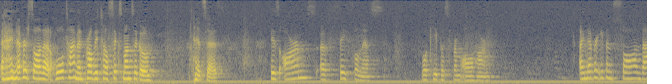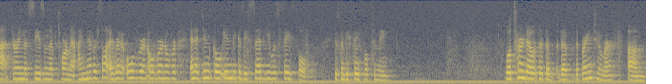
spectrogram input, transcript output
And I never saw that whole time, and probably till six months ago, it says, His arms of faithfulness will keep us from all harm. I never even saw that during the season of torment. I never saw it. I read it over and over and over, and it didn't go in because he said he was faithful. He was going to be faithful to me. Well, it turned out that the, the, the brain tumor um,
